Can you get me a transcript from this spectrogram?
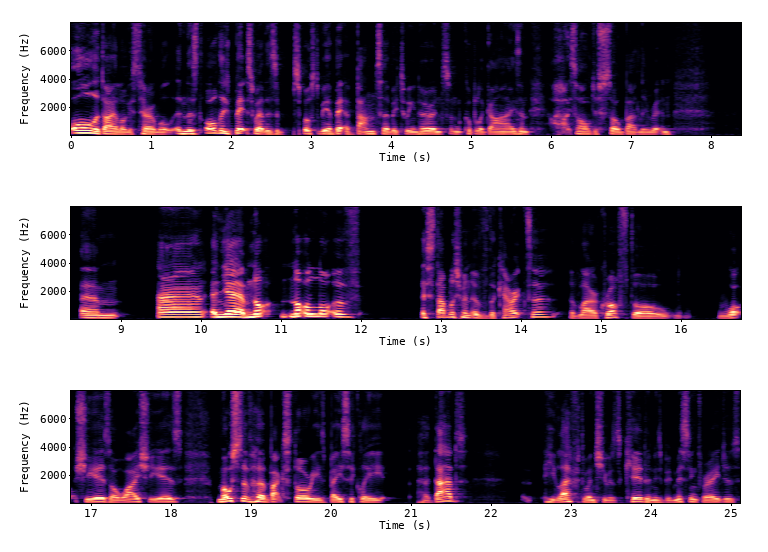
all the dialogue is terrible, and there's all these bits where there's a, supposed to be a bit of banter between her and some couple of guys, and oh, it's all just so badly written. Um, and and yeah, not not a lot of establishment of the character of Lara Croft or what she is or why she is. Most of her backstory is basically her dad. He left when she was a kid and he's been missing for ages.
